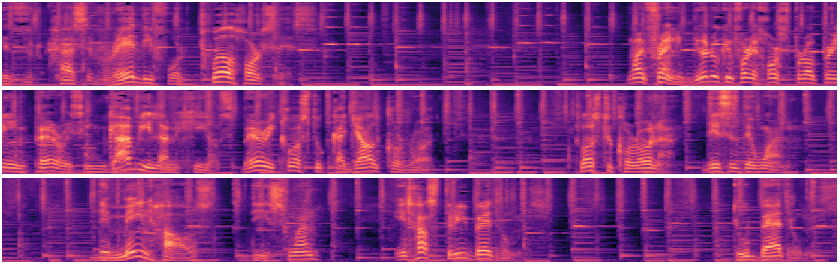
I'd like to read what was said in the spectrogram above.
it has ready for 12 horses. My friend, if you're looking for a horse property in Perris, in Gavilan Hills, very close to Cajalco Road, close to Corona, this is the one. The main house, this one, it has three bedrooms, two bedrooms,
